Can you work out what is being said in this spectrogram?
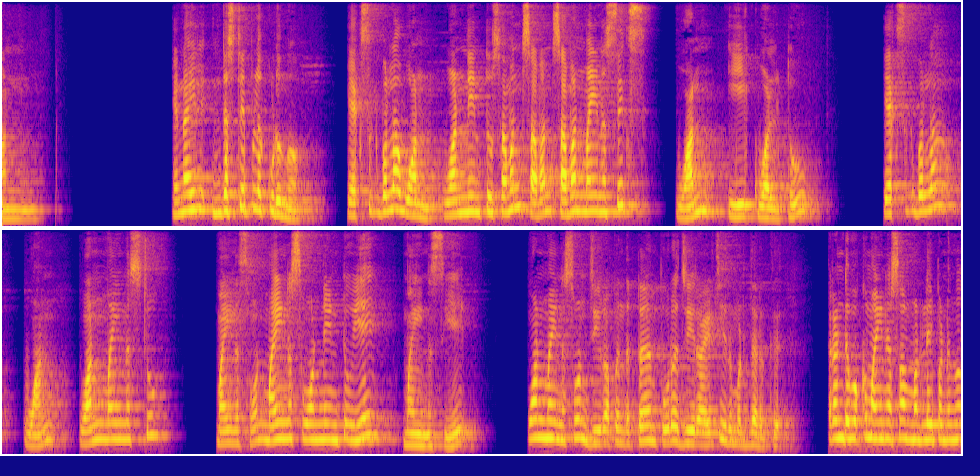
one என்ன இந்த ஸ்டெப்பில் கொடுங்க. எக்ஸுக்கு பதிலாக one one into seven seven seven minus six one equal to எக்ஸுக்கு பதிலாக one one minus two minus one minus one into A minus A one minus one zero அப்போ இந்த டேர்ம் பூரா ஜீரோ ஆயிடுச்சு. இது மட்டும் தான் இருக்குது ரெண்டு பக்கம் மைனஸ் ஒன் மல்டிப்ளை பண்ணுங்க.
